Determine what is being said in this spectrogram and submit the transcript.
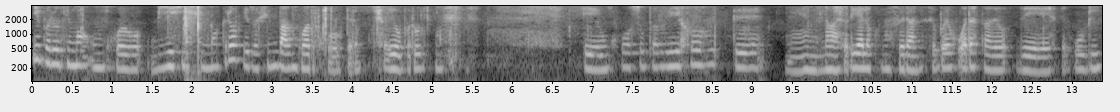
Y por último, un juego viejísimo. Creo que recién van cuatro juegos, pero yo digo por último. Eh, un juego súper viejo que la mayoría lo conocerán. Se puede jugar hasta desde de, Google.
